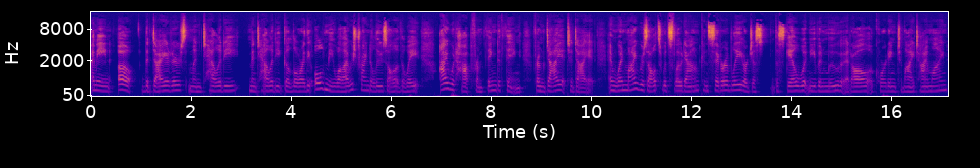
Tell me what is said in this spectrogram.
I mean, oh, the dieter's mentality mentality galore. The old me, while I was trying to lose all of the weight, I would hop from thing to thing, from diet to diet. And when my results would slow down considerably, or just the scale wouldn't even move at all according to my timeline,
